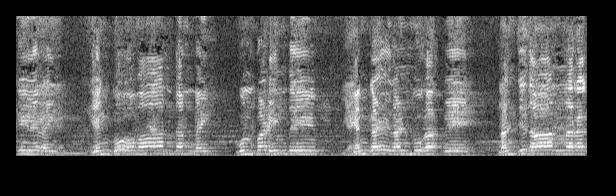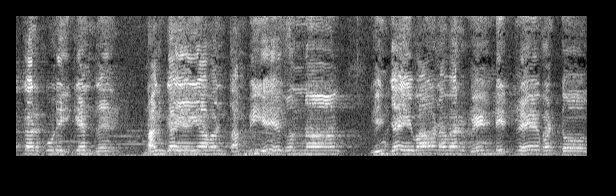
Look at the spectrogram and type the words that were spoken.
கீரை எங்கோவான் தன்னை முன்படிந்து எங்கள் கண்முகப்பே. நஞ்சுதான் நரக்கர் குடிக்கென்று நங்கையை அவன் தம்பியே சொன்னான். இஞ்சை வானவர் வேண்டிற்றே பட்டோம்.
